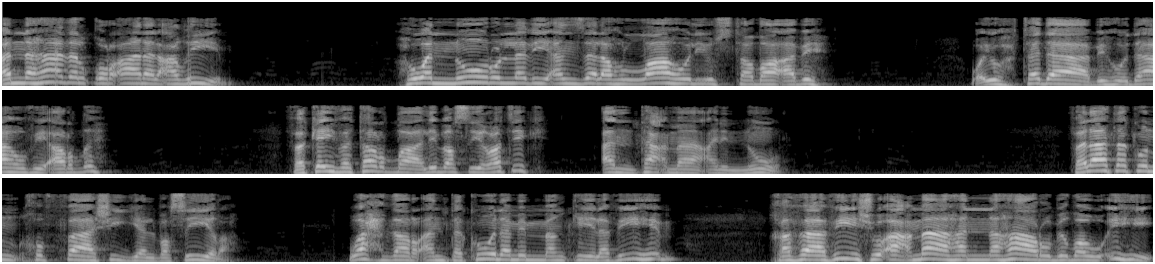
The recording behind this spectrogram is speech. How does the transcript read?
أن هذا القرآن العظيم هو النور الذي أنزله الله ليستضاء به ويهتدى بهداه في أرضه فكيف ترضى لبصيرتك أن تعمى عن النور؟ فلا تكن خفاشي البصيرة واحذر أن تكون ممن قيل فيهم خفافيش أعماها النهار بضوئه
